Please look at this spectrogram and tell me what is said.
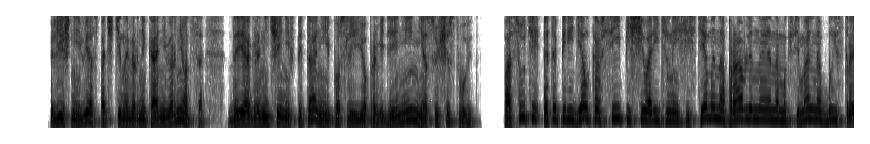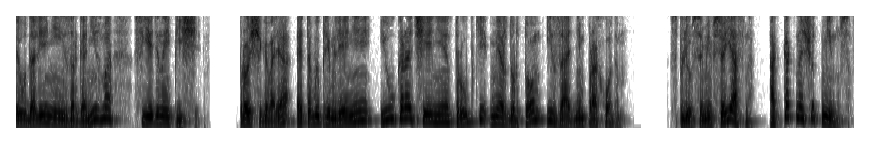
Лишний вес почти наверняка не вернется, да и ограничений в питании после ее проведения не существует. По сути, это переделка всей пищеварительной системы, направленная на максимально быстрое удаление из организма съеденной пищи. Проще говоря, это выпрямление и укорочение трубки между ртом и задним проходом. С плюсами все ясно. А как насчет минусов?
